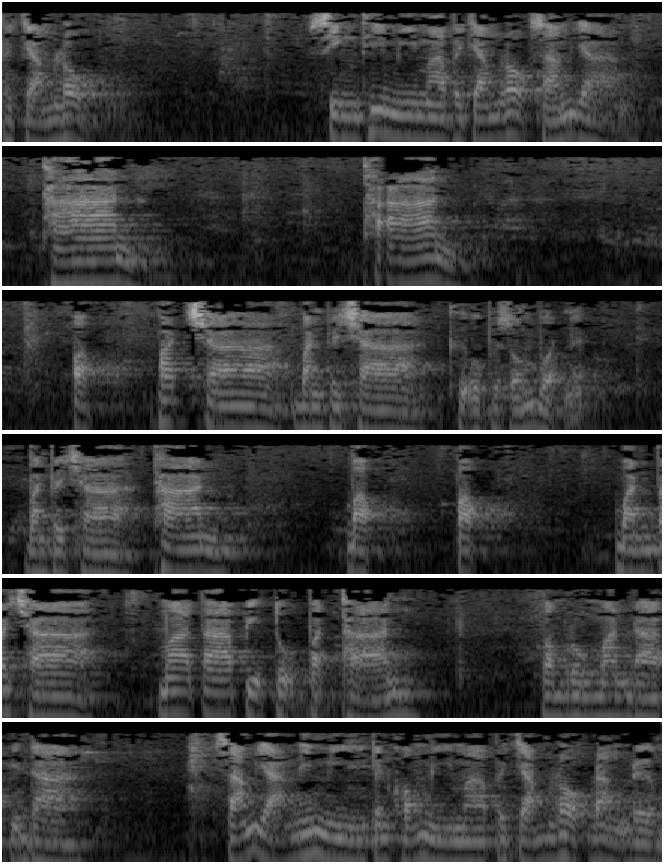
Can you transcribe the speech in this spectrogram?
ประจำโลก สิ่งที่มีมาประจำโลกสามอย่าง ทาน ทานปับพัชชา บรรพชา คืออุปสมบทเนี่ยบรรพชา ทานบับปับบรรพชา มาตาปิตุปัฏฐาน บำรุงมารดาปิดาสามอย่างนี้มีเป็นของมีมาประจำโลกดั้งเดิม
